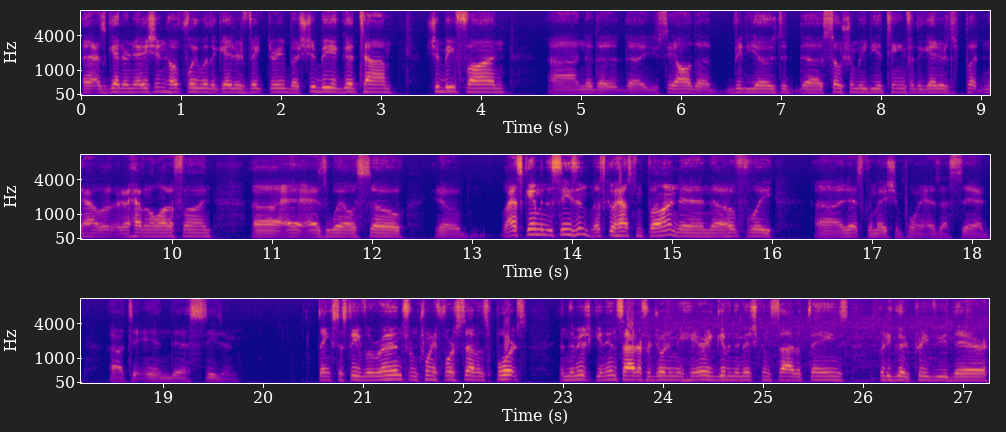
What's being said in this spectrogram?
as Gator Nation, hopefully with a Gators victory, but should be a good time, should be fun. Uh, the, the, you see all the videos that the social media team for the Gators is putting out. They're having a lot of fun uh, as well. So, you know, last game of the season, let's go have some fun and hopefully – uh, an exclamation point, as I said, uh, to end this season. Thanks to Steve Lorenz from 24 7 Sports and the Michigan Insider for joining me here and giving the Michigan side of things. Pretty good preview there,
